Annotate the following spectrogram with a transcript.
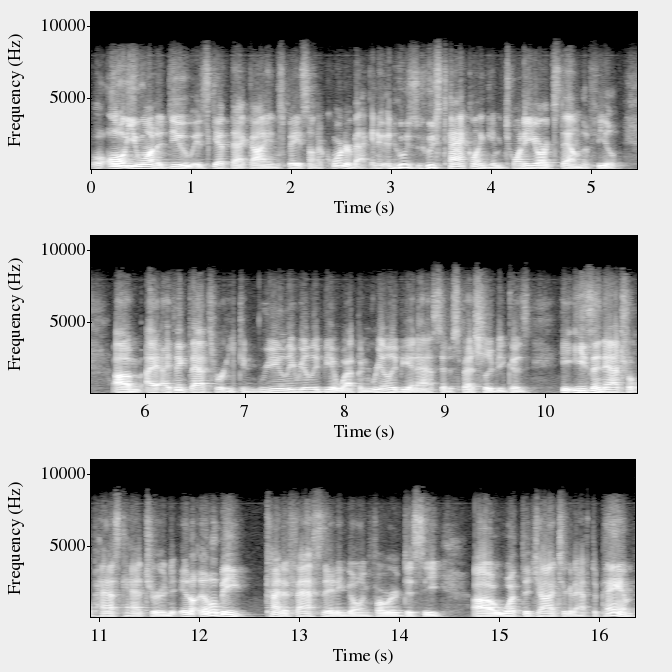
all you want to do is get that guy in space on a cornerback, and, and who's who's tackling him 20 yards down the field. Um, I, I, think that's where he can really, really be a weapon, really be an asset, especially because he, he's a natural pass catcher, and it'll it'll be kind of fascinating going forward to see uh, what the Giants are going to have to pay him,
